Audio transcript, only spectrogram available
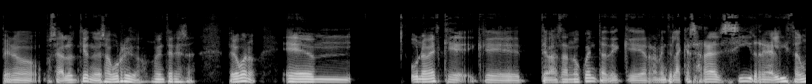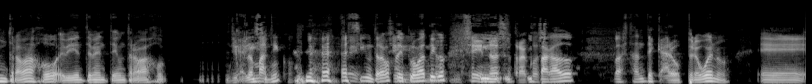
pero, o sea, lo entiendo, es aburrido, no interesa. Pero bueno, eh, una vez que, que te vas dando cuenta de que realmente la Casa Real sí realiza un trabajo, evidentemente un trabajo Diplomático. sí, un trabajo sí, diplomático no- sí, y, no es otra y cosa. pagado bastante caro. Pero bueno, eh,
